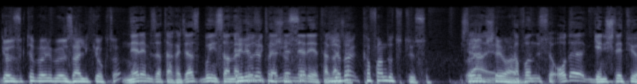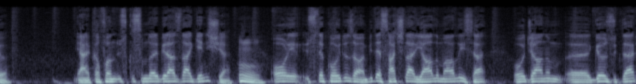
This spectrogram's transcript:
gözlükte böyle bir özellik yoktu. Neremize takacağız? Bu insanlar gözlüklerini nereye ya takacak? da kafanda tutuyorsun. İşte Öyle yani bir şey var. Kafanın üstü o da genişletiyor. Yani kafanın üst kısımları biraz daha geniş ya. Hı. Oraya üste koyduğun zaman bir de saçlar yağlı mağlıysa o canım e, gözlükler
